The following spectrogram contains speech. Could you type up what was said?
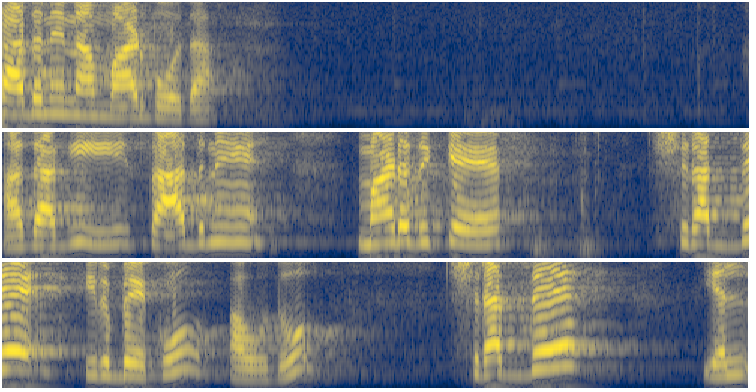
ಸಾಧನೆ ನಾವು ಮಾಡ್ಬೋದಾ? ಹಾಗಾಗಿ ಸಾಧನೆ ಮಾಡೋದಕ್ಕೆ ಶ್ರದ್ಧೆ ಇರಬೇಕು, ಹೌದು. ಶ್ರದ್ಧೆ ಎಲ್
